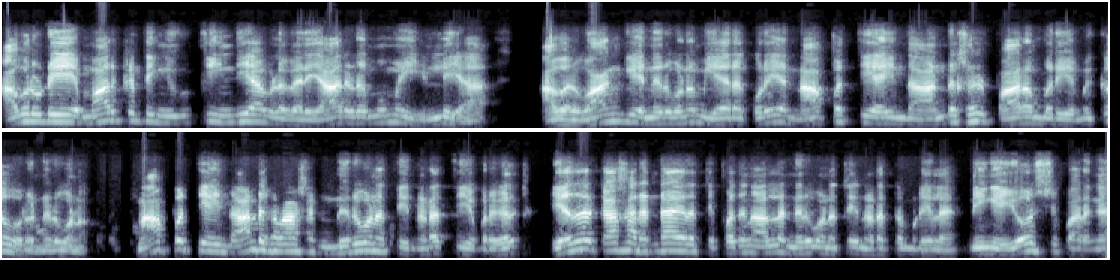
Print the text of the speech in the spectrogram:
அவருடைய மார்க்கெட்டிங் யுக்தி இந்தியாவுல வேற யாரிடமுமே இல்லையா? அவர் வாங்கிய நிறுவனம் ஏறக்குறைய நாற்பத்தி ஐந்து ஆண்டுகள் பாரம்பரியமிக்க ஒரு நிறுவனம். நாற்பத்தி ஐந்து ஆண்டுகளாக நிறுவனத்தை நடத்தியவர்கள் எதற்காக ரெண்டாயிரத்தி பதினாலுல நிறுவனத்தை நடத்த முடியல? நீங்க யோசிச்சு பாருங்க.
